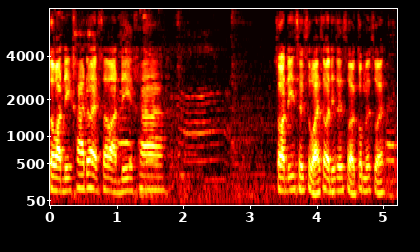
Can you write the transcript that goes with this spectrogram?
สวัสดีค่ะด้วย สวัสดีค่ะ สวัสดีสวยๆ สวัสดีสวยๆก้มสวยสวัสดี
